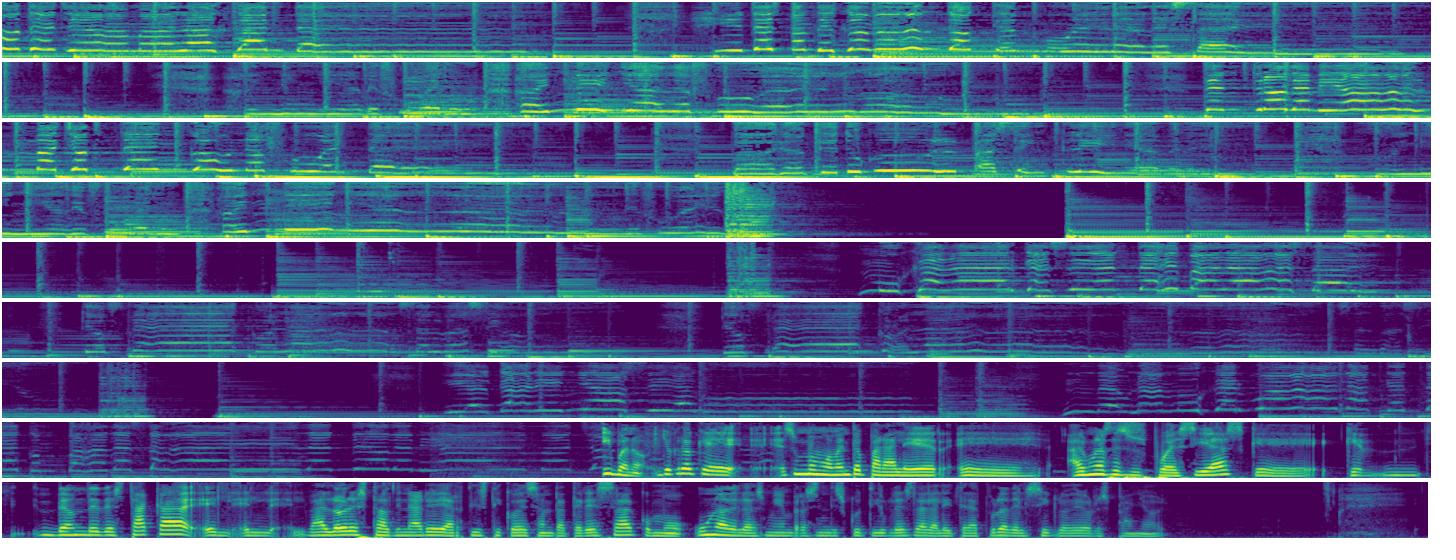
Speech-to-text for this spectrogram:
bueno, yo creo que es un buen momento para leer eh, algunas de sus poesías que, de donde destaca el, valor extraordinario y artístico de Santa Teresa como una de las miembros indiscutibles de la literatura del siglo de oro español.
